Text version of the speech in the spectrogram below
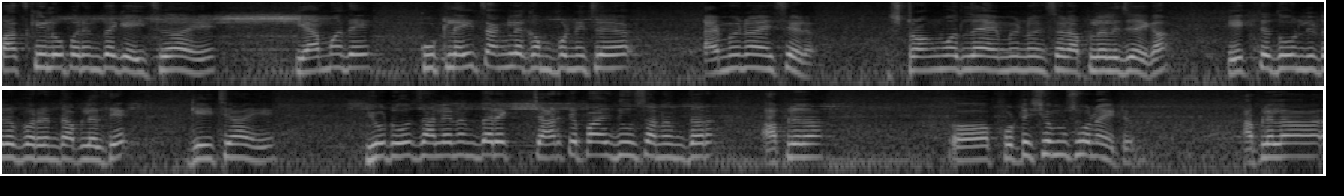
पाच किलोपर्यंत घ्यायचं आहे. यामध्ये कुठल्याही चांगल्या कंपनीचे ॲम्युनो ॲसिड स्ट्रॉंगमधलं ॲम्युनो ॲसिड आपल्याला जे आहे का एक ते दोन लिटरपर्यंत आपल्याला ते घ्यायचे आहे. ह्यो डोस झाल्यानंतर एक चार ते पाच दिवसानंतर आपल्याला पोटॅशियम सोनाईट आपल्याला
